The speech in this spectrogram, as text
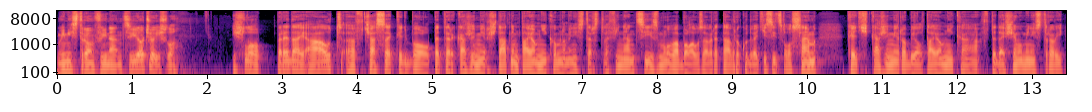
ministrom financí. O čo išlo? Išlo o predaj aut e, v čase, keď bol Peter Kažimír štátnym tajomníkom na ministerstve financí. Zmluva bola uzavretá v roku 2008, keď Kažimír robil tajomníka vtedajšiemu ministrovi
